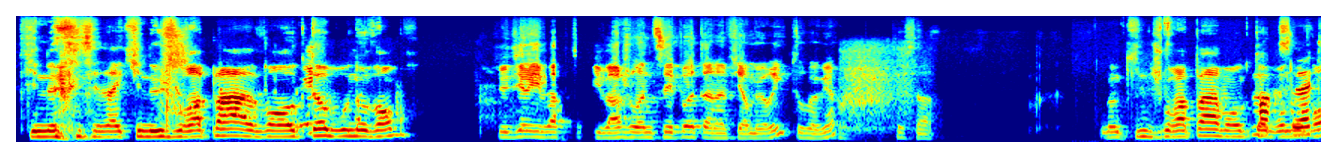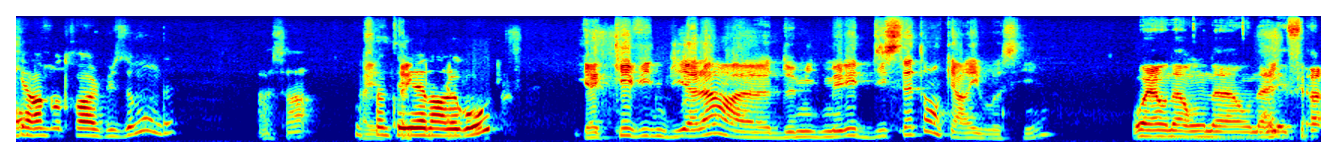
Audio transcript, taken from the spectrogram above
qui ne, c'est vrai, qui ne jouera pas avant octobre ou novembre. Je veux dire, il va, il va rejoindre ses potes à l'infirmerie, tout va bien. C'est ça. Donc qui ne jouera pas avant octobre Marc, ou c'est là qui novembre. rencontrera le plus de monde hein, Ah ça. pour Ouais, s'intégrer dans le groupe. Il y a Kevin Bialard, euh, demi-mêlée de 17 ans, qui arrive aussi. hein. Ouais, on a, on a, on a allé faire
